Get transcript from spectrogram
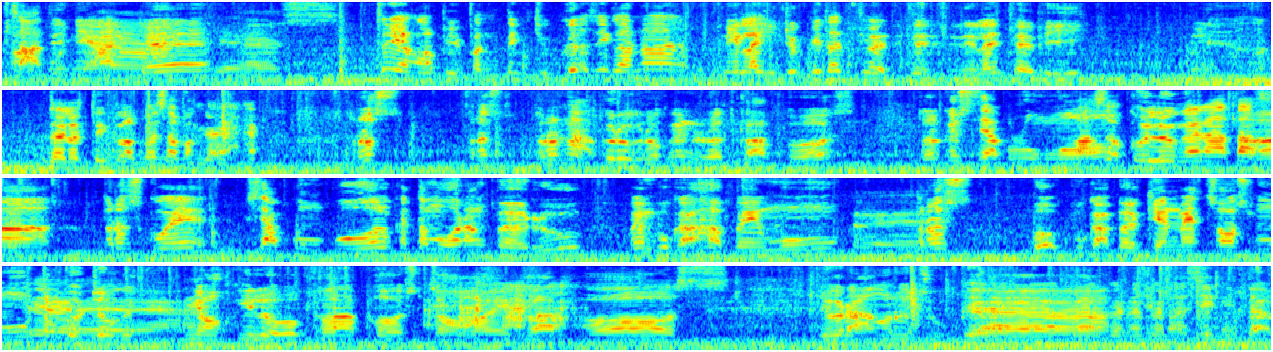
saat ini ada yes itu yang lebih penting juga sih karena nilai hidup kita juga dinilai dari download di Clubhouse apa enggak terus terus terus nak guru-gurunya download Clubhouse terus ke setiap lungo masuk golongan atas ya? Ah, terus kue siap kumpul ketemu orang baru kue buka HP-mu Eh. terus bu- buka bagian medsosmu Eh. tergodo nyoh iki lho Clubhouse coy Clubhouse. Ya orang ngono juga. Ya, benar-benar. kita sih tidak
